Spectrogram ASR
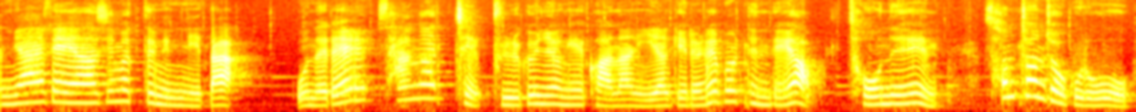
안녕하세요 시무뜸입니다. 오늘은 상하체 불균형에 관한 이야기를 해볼 텐데요. 저는 선천적으로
